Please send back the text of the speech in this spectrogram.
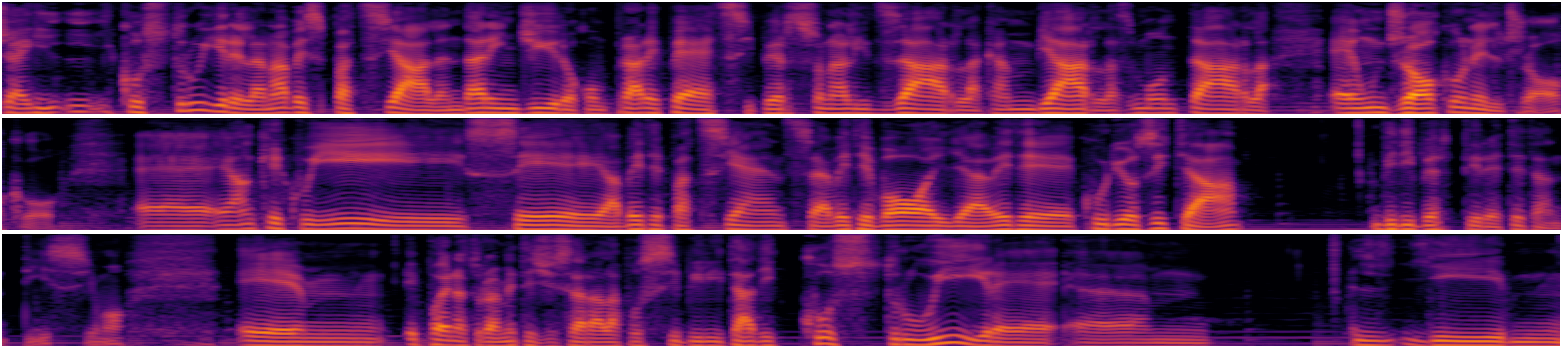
già il, il, costruire la nave spaziale, andare in giro, comprare pezzi, personalizzarla, cambiarla, smontarla, è un gioco nel gioco. Eh, e anche qui, se avete pazienza, avete voglia, avete curiosità, vi divertirete tantissimo. E, ehm, e, poi naturalmente ci sarà la possibilità di costruire ehm, gli,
